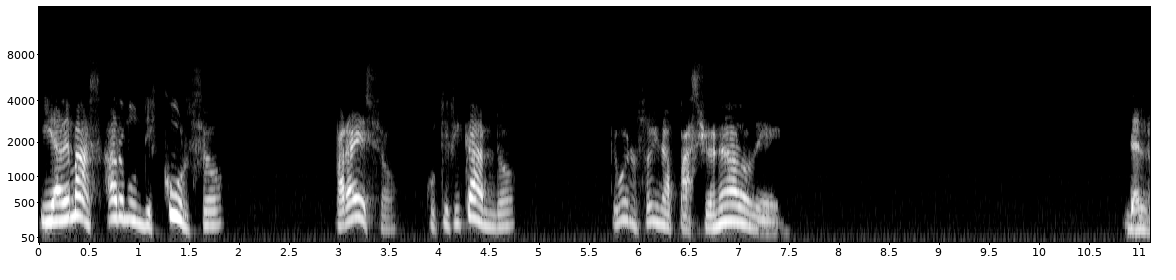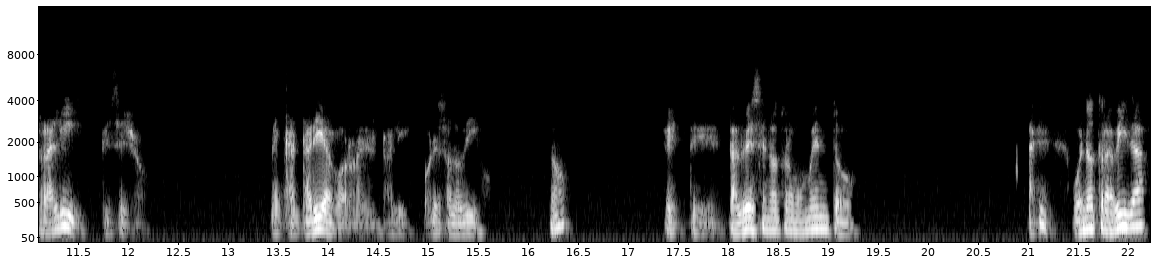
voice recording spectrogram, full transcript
Y además armo un discurso para eso, justificando que, bueno, soy un apasionado de del rally, qué sé yo. Me encantaría correr el rally, por eso lo digo, ¿no? Este, tal vez en otro momento o en otra vida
